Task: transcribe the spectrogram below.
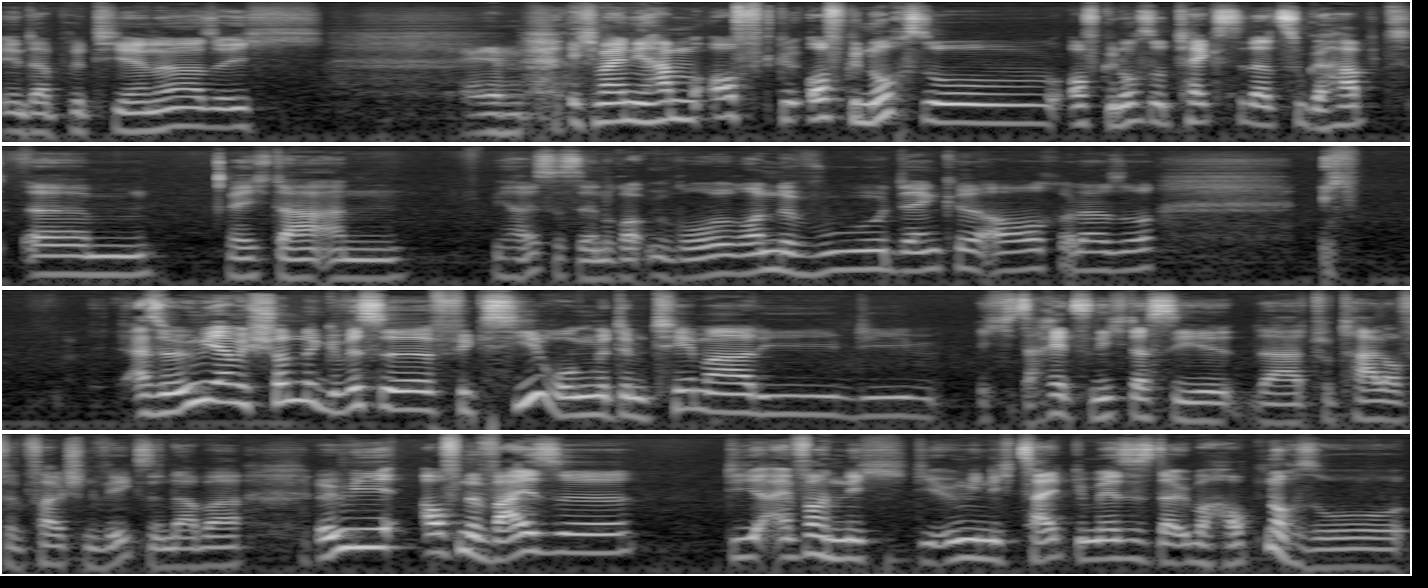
interpretieren. Ne? Also ich ähm, Ich meine, die haben oft, oft genug so oft genug so Texte dazu gehabt, ähm, wenn ich da an wie heißt es denn Rock'n'Roll Rendezvous denke auch oder so. Ich also irgendwie habe ich schon eine gewisse Fixierung mit dem Thema, die die ich sage jetzt nicht, dass sie da total auf dem falschen Weg sind, aber irgendwie auf eine Weise, die einfach nicht, die irgendwie nicht zeitgemäß ist, da überhaupt noch so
